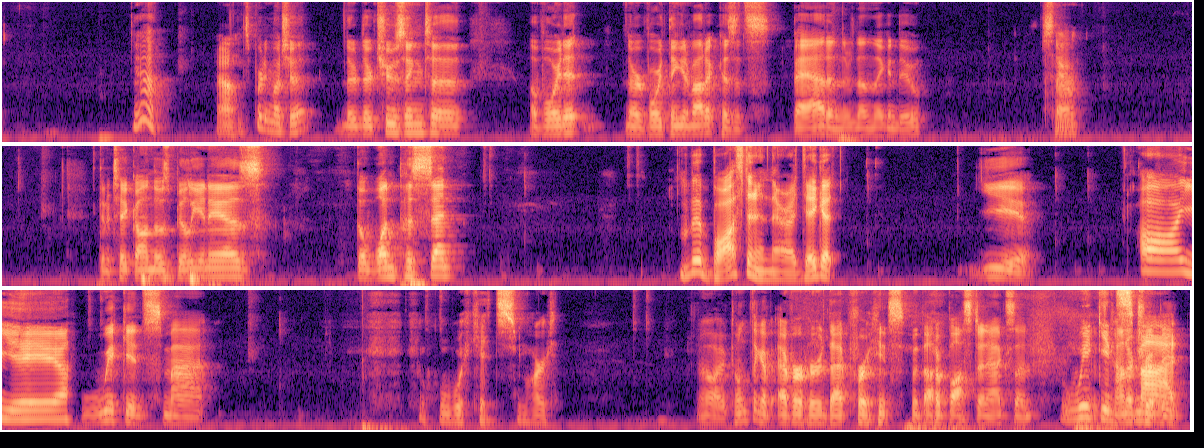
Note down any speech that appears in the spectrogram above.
Yeah, Oh, that's pretty much it. They're they're choosing to avoid it or avoid thinking about it because it's bad and there's nothing they can do. So fair. gonna take on those billionaires, the one percent. A bit of Boston in there. I dig it. Yeah, Oh yeah. wicked smart. Wicked smart. Oh, I don't think I've ever heard that phrase without a Boston accent. Wicked kinda smart. trippy.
